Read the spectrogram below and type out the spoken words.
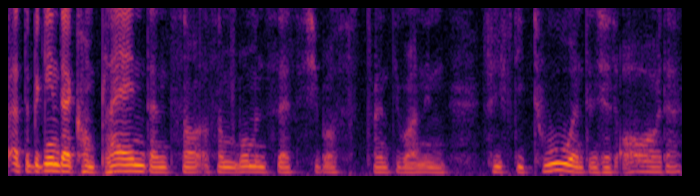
at the beginning they complained, and so some woman said she was 21 in 52, and then she said, oh, the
